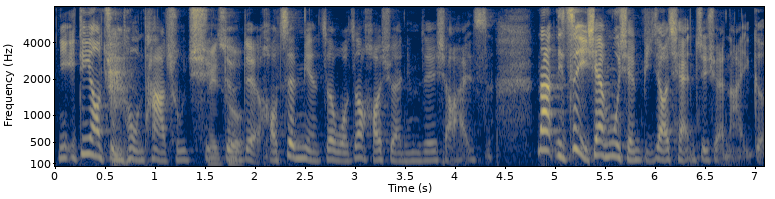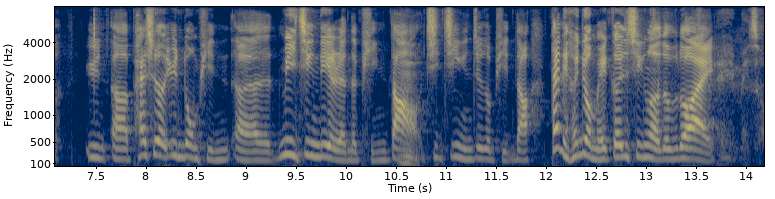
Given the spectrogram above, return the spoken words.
你一定要主动踏出去，对不对？好正面，这我真的好喜欢你们这些小孩子。那你自己现在目前比较起来，你最喜欢哪一个？运呃拍摄运动频呃秘境猎人的频道，经、经营这个频道，但你很久没更新了，对不对？哎，没错。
